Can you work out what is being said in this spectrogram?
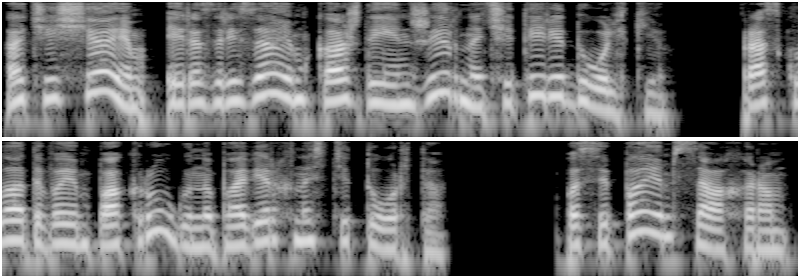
Очищаем и разрезаем каждый инжир на 4 дольки. Раскладываем по кругу на поверхности торта. Посыпаем сахаром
